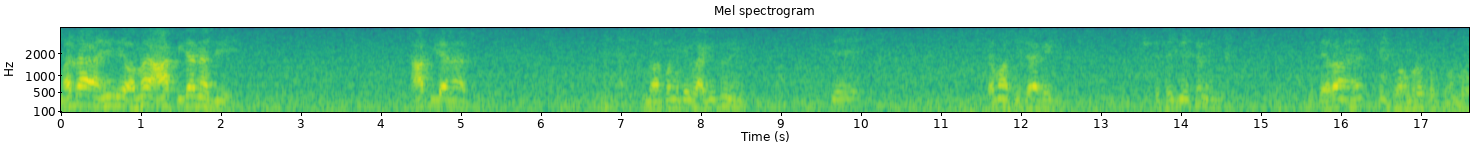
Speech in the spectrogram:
માતા અહીં, અમે આ પીડા ના આ પીડા ના હતી નાનપણમાં કઈ વાગ્યું હતું ને કે એમાંથી જરા કઈ એ થઈ ગયું છે ને પહેલા કઈ ઝોમરો તો ઝોમરો.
